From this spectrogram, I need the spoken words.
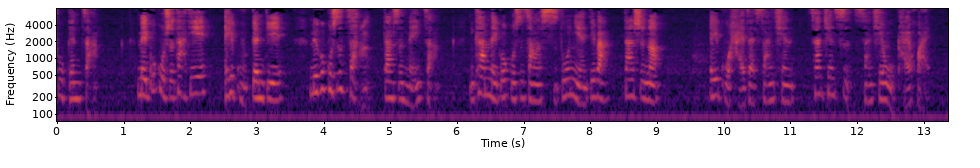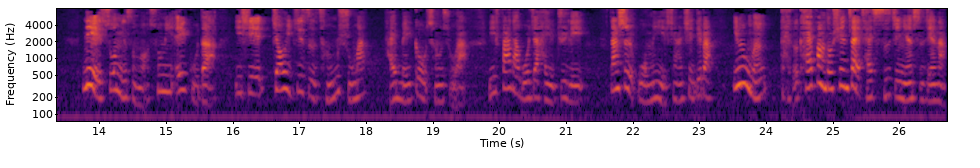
不跟涨。美国股市大跌，A 股跟跌；美国股市涨，但是没涨。你看，美国股市涨了十多年，对吧？但是呢，A 股还在三千、三千四、三千五徘徊。那也说明什么？说明 A 股的一些交易机制成熟吗？还没够成熟啊，离发达国家还有距离。但是我们也相信，对吧？因为我们改革开放到现在才十几年时间呐，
